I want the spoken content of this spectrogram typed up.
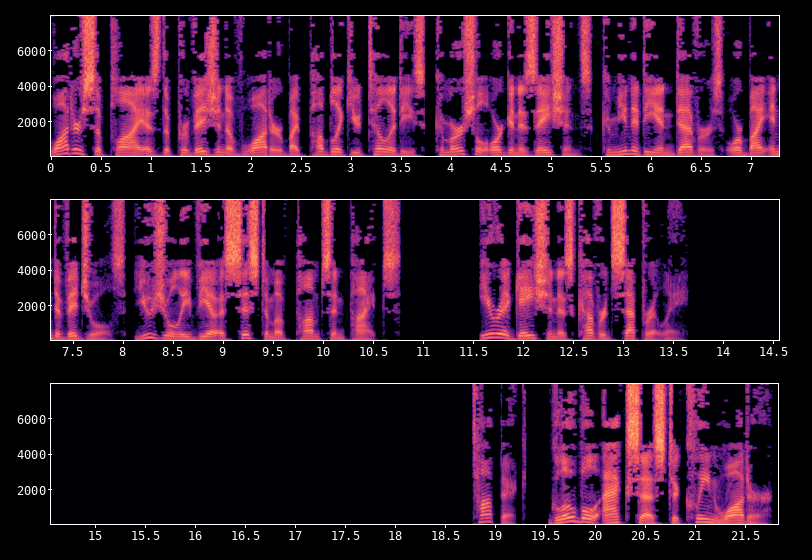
Water supply is the provision of water by public utilities, commercial organizations, community endeavors or by individuals, usually via a system of pumps and pipes. Irrigation is covered separately. Global access to clean water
